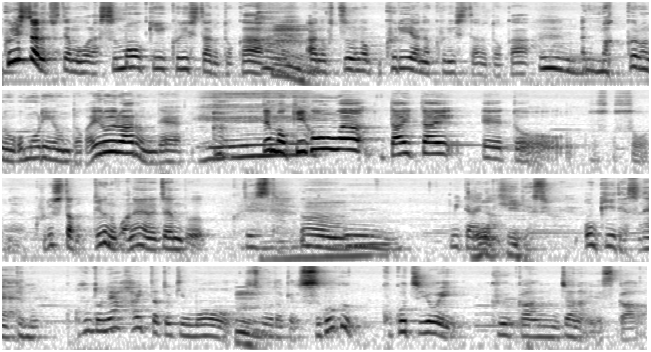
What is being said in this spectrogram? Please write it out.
クリスタルっつってもほらスモーキークリスタルとか、あの普通のクリアなクリスタルとか、うん。真っ黒のオモリオンとかいろいろあるんで。でも基本は大体えっ、とそうねクリスタルっていうのかね全部う、ん。ん、みたいな。大きいですよね。大きいですね。でも本当ね入った時もうん。そうだけど、すごく心地よい空間じゃないですか。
